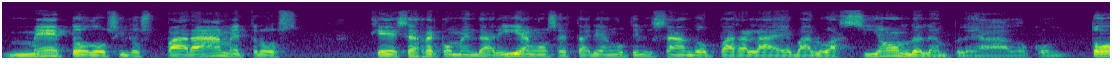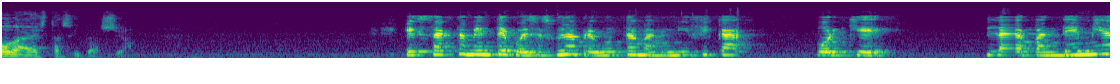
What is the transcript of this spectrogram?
métodos y los parámetros que se recomendarían o se estarían utilizando para la evaluación del empleado con toda esta situación? Exactamente, pues es una pregunta magnífica porque la pandemia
